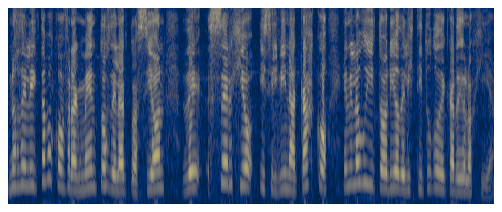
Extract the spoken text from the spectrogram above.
nos deleitamos con fragmentos de la actuación de Sergio y Silvina Casco en el auditorio del Instituto de Cardiología.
